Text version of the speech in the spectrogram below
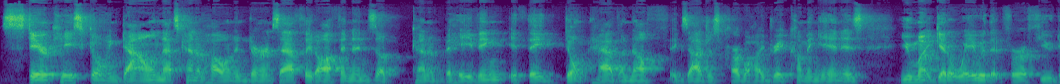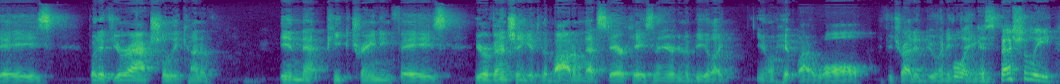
staircase going down, that's kind of how an endurance athlete often ends up kind of behaving if they don't have enough exogenous carbohydrate coming in is you might get away with it for a few days, but if you're actually kind of in that peak training phase, you're eventually get to the bottom of that staircase and then you're going to be like, you know, hit by a wall if you try to do anything. Well, especially,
